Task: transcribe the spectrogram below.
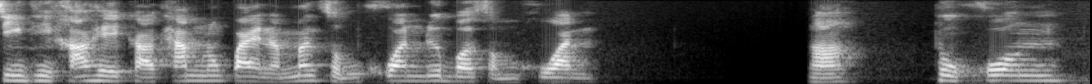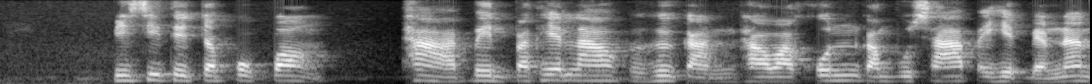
สิ่งที่เขาเฮเขาทำลงไปนะมันสมควรหรือบ่สมควรเนาะทุกคนมีสิทธิ์จะปกป้อง ถ้าเป็นประเทศลาวก็คือกันถ้าว่าคนกัมพูชาไปเฮ็ดแบบนั้น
